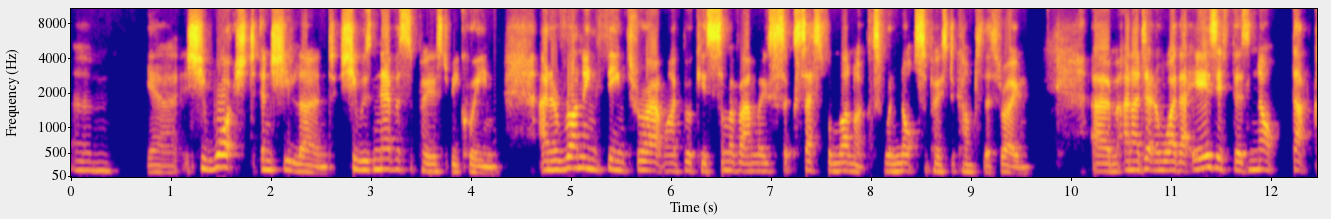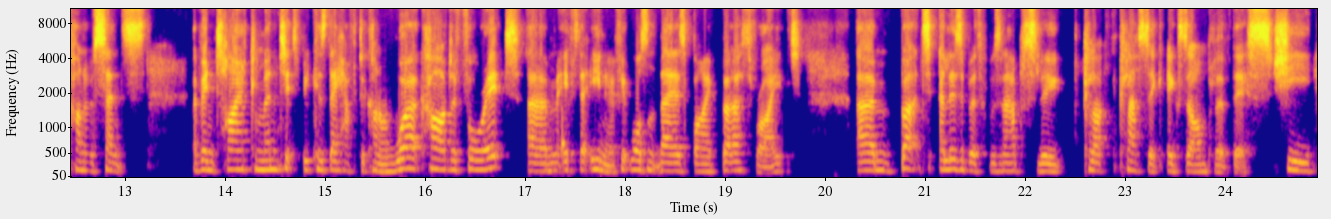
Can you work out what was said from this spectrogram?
Um, yeah, she watched and she learned. She was never supposed to be queen. And a running theme throughout my book is some of our most successful monarchs were not supposed to come to the throne. Um, and I don't know why that is. If there's not that kind of sense of entitlement, it's because they have to kind of work harder for it. Um, if they, you know, if it wasn't theirs by birthright. Um, but Elizabeth was an absolute cl- classic example of this. She,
